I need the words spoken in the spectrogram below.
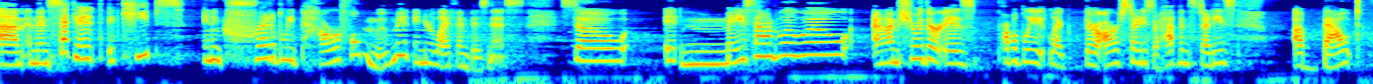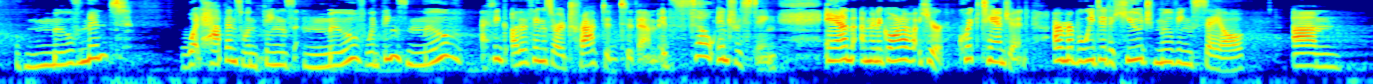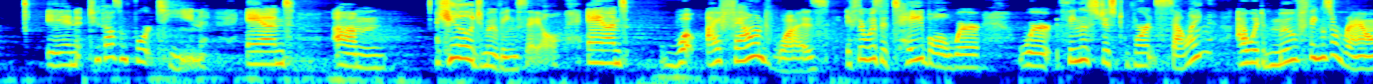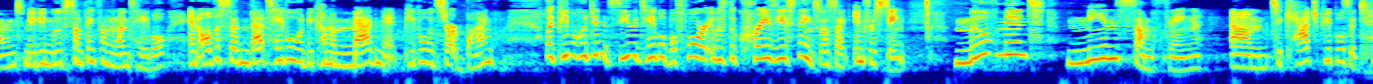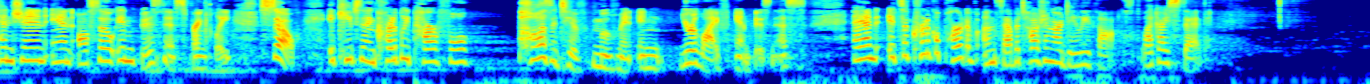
Um, and then second, it keeps an incredibly powerful movement in your life and business. So it may sound woo woo, and I'm sure there is probably like there are studies, there have been studies about movement what happens when things move. When things move, I think other things are attracted to them. It's so interesting. And I'm going to go on here, quick tangent. I remember we did a huge moving sale um, in 2014, and um, huge moving sale. And what I found was if there was a table where where things just weren't selling, I would move things around, maybe move something from one table, and all of a sudden that table would become a magnet. People would start buying, like people who didn't see the table before. It was the craziest thing. So I was like, interesting. Movement means something um, to catch people's attention and also in business, frankly. So it keeps an incredibly powerful, positive movement in your life and business. And it's a critical part of unsabotaging our daily thoughts. Like I said,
